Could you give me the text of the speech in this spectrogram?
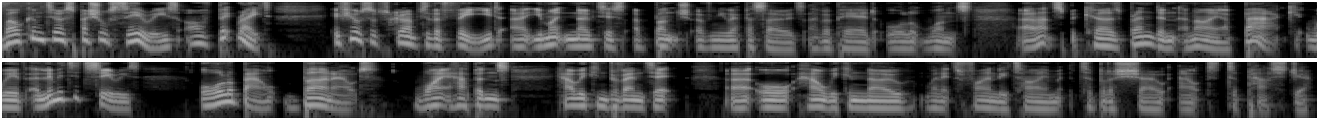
Welcome to a special series of Bitrate. If you're subscribed to the feed, uh, you might notice a bunch of new episodes have appeared all at once. Uh, that's because Brendan and I are back with a limited series all about burnout, why it happens, how we can prevent it, uh, or how we can know when it's finally time to put a show out to pasture.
